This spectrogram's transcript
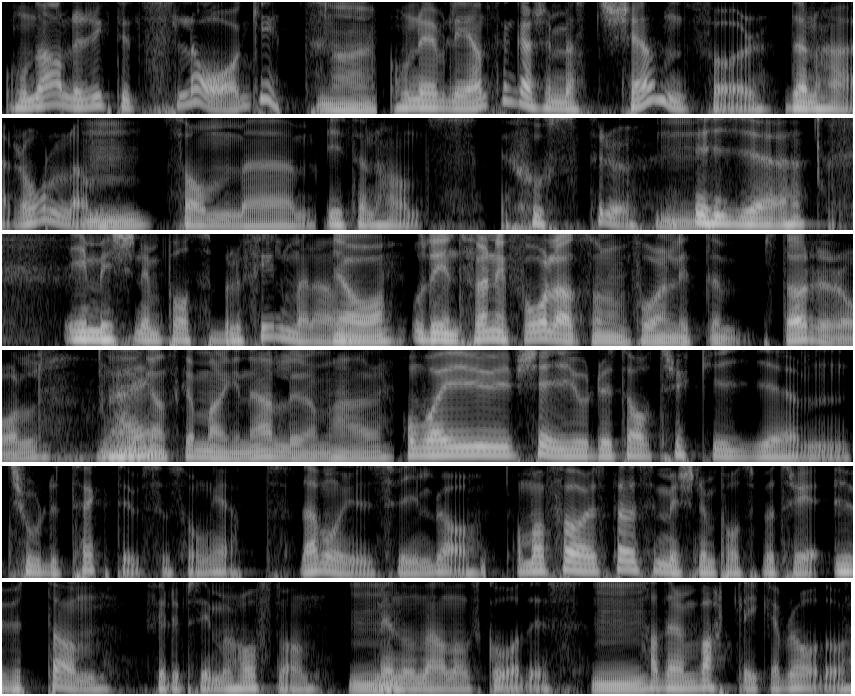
hon har aldrig riktigt slagit. Nej. Hon är väl egentligen kanske mest känd för den här rollen Mm. som eh, Ethan Hunts hustru i, eh, i Mission Impossible-filmerna. Ja, och det är inte förrän i Fallout som de får en lite större roll. Hon är Nej. ganska marginell i de här. Hon var ju i och för sig gjorde ett avtryck i um, True Detective säsong 1. Där var hon ju svinbra. Om man föreställer sig Mission Impossible 3 utan Philip Seymour Hoffman med någon annan skådis, Mm. hade den varit lika bra då?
